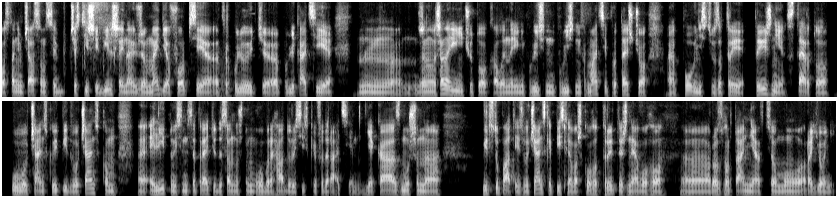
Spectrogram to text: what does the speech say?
Останнім часом все частіше і більше, і навіть вже в медіа в Форбсі е, циркулюють е, публікації вже не лише на рівні чуток, але й на рівні публічної непублічної інформації про те, що е, повністю за три тижні стерто у Вовчанську і під Вовчанськом елітну 83-ю десантно-штурмову бригаду Російської Федерації, яка змушена відступати із Вовчанська після важкого тритижневого е, розгортання в цьому районі.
